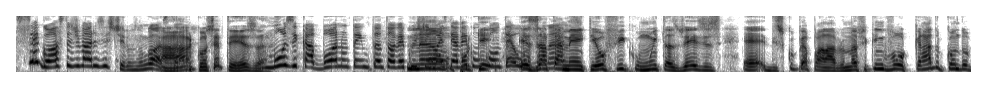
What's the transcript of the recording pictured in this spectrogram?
você gosta de vários estilos, não gosta? Ah, com certeza. Música boa não tem tanto a ver com estilo, mas tem a ver com conteúdo. Né? Exatamente. Né? Eu fico muitas vezes, é, desculpe a palavra, mas eu fico invocado quando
